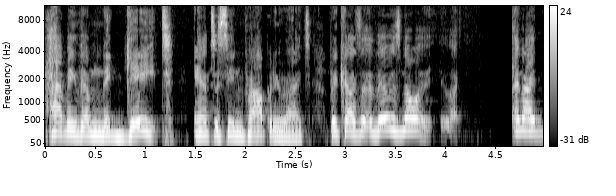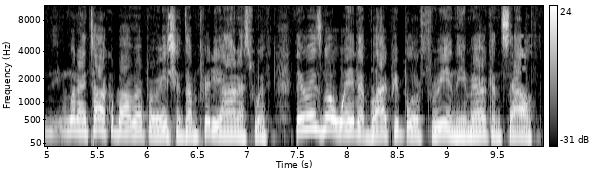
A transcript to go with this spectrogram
having them negate antecedent property rights because there is no like and I when I talk about reparations, I'm pretty honest with there is no way that black people are free and the American South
